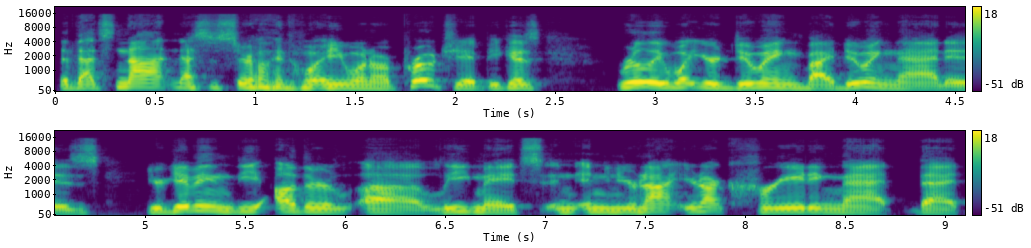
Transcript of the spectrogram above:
that that's not necessarily the way you want to approach it because really what you're doing by doing that is you're giving the other uh, league mates and, and you're not you're not creating that that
